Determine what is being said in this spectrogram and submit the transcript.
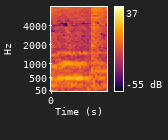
you.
